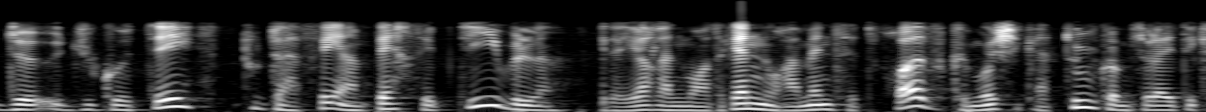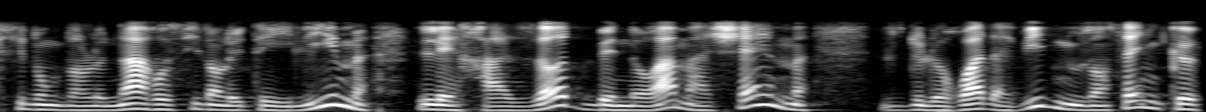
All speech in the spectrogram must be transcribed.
de, du côté tout à fait imperceptible. Et d'ailleurs, la nous ramène cette preuve que Moshe comme cela est écrit donc dans le Nar aussi dans le Teilim, les Chazot, Benoam, Hashem, le roi David nous enseigne que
